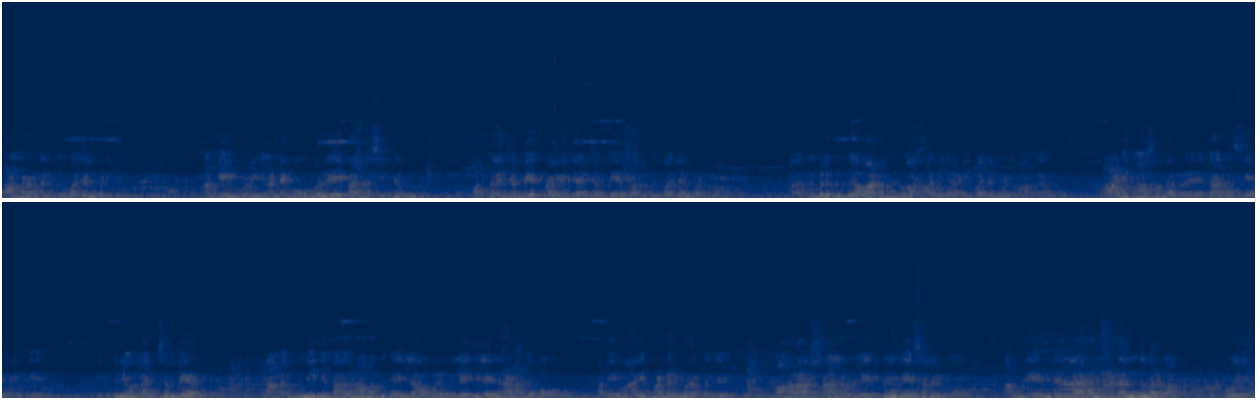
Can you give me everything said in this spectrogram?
பாண்டுரங்கனுக்கு பஜன் பிடிக்கும். அங்கேயும் போனீங்கன்னா இப்போ ஒவ்வொரு ஏகாதசிக்கும் பத்து லட்சம் பேர் பதினஞ்சு லட்சம் பேர் வந்து பஜன் பண்ணுவாங்க. எங்களுக்கு தேவாரம் திருவாரம் ஆடி ஆடி பஜன் பண்ணுவாங்க. ஆடி மாதம் வர்ற ஏகாதசி அன்னைக்கு எத்தனையோ லட்சம் பேர் நாங்கள் முந்தி இங்கே கதிரகாமத்துக்கு எல்லா ஒவ்வொரு வில்லேஜ்லேருந்து நடந்து போவோம். அதே மாதிரி பண்டரிபுரத்துக்கு மகாராஷ்டிராவில் உள்ள எத்தனை தேசம் இருக்கும் அங்கேருந்து எல்லாரும் நடந்து வருவாங்க கோயில்.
